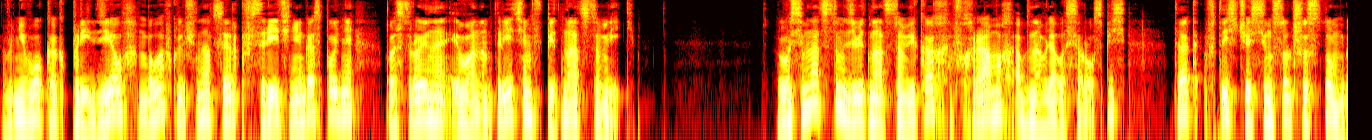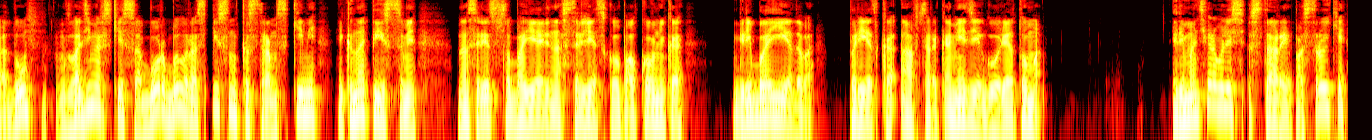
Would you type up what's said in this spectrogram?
В него, как предел, была включена церковь Сретения Господня, построенная Иваном III в XV веке. В XVIII-XIX веках в храмах обновлялась роспись, так, в 1706 году Владимирский собор был расписан костромскими иконописцами на средства боярина стрелецкого полковника Грибоедова, предка автора комедии «Горе от ума». Ремонтировались старые постройки,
